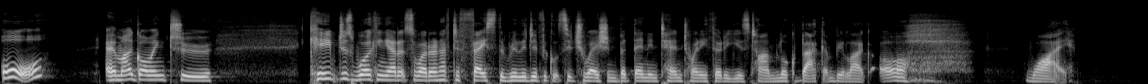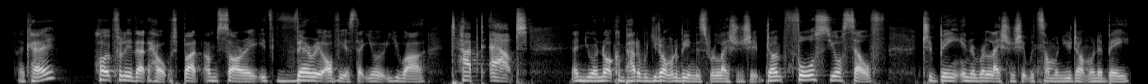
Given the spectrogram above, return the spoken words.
Or am I going to keep just working at it so I don't have to face the really difficult situation, but then in 10, 20, 30 years' time, look back and be like, oh, why. Okay? Hopefully that helped, but I'm sorry. It's very obvious that you you are tapped out and you are not compatible. You don't want to be in this relationship. Don't force yourself to be in a relationship with someone you don't want to be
